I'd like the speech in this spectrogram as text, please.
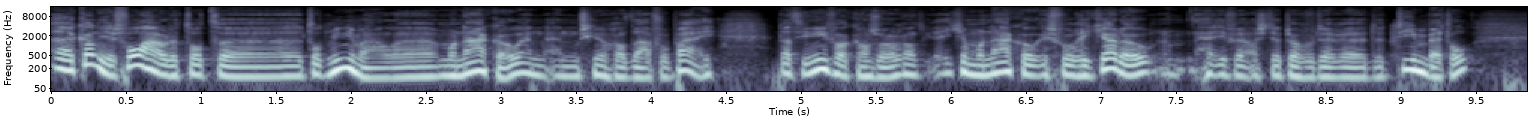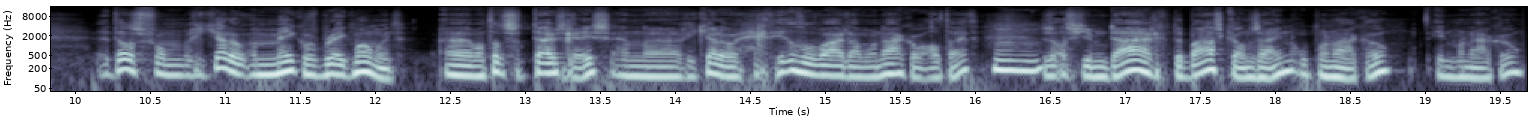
eh, kan hij het volhouden tot, eh, tot minimaal eh, Monaco en, en misschien nog wel daar voorbij. Dat hij in ieder geval kan zorgen. Want weet je, Monaco is voor Ricciardo, even als je het hebt over de, de team battle, dat is voor Ricciardo een make-of-break moment. Eh, want dat is een thuisrace en eh Ricciardo hecht heel veel waarde aan Monaco altijd. Mhm. Dus als je hem daar de baas kan zijn op Monaco, in Monaco,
